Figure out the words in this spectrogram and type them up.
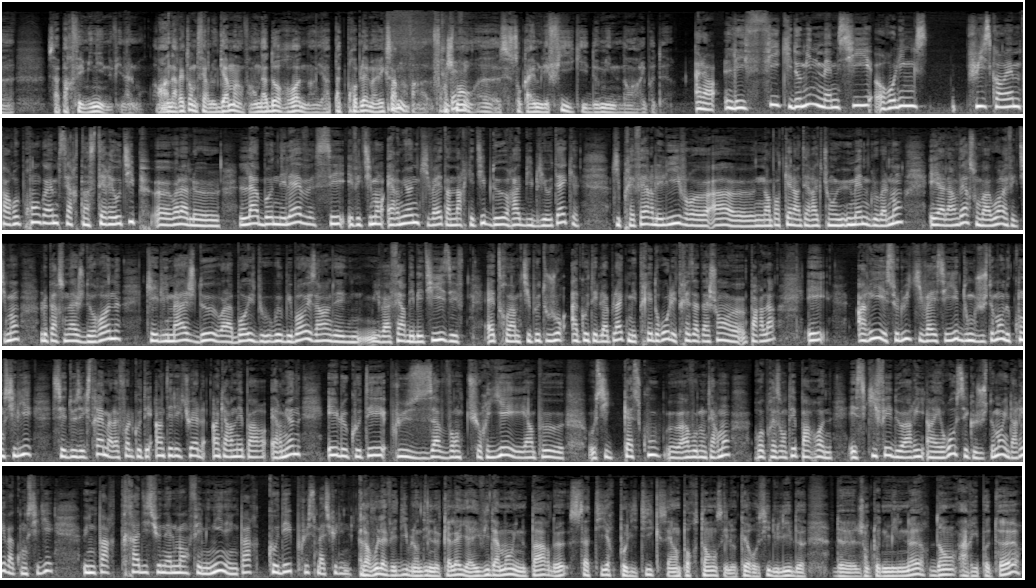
sa part féminine finalement. en arrêtant de faire le gamin, enfin on adore Ron, il hein, n'y a pas de problème avec ça. Enfin, franchement, euh, ce sont quand même les filles qui dominent dans Harry Potter. Alors les filles qui dominent, même si Rowling puisse quand même, enfin reprend quand même certains stéréotypes. Euh, voilà, le la bonne élève, c'est effectivement Hermione qui va être un archétype de rat bibliothèque, qui préfère les livres euh, à euh, n'importe quelle interaction humaine globalement. Et à l'inverse, on va avoir effectivement le personnage de Ron, qui est l'image de voilà boys will be boys. Hein, il va faire des bêtises et être un petit peu toujours à côté de la plaque, mais très drôle et très attachant par là. Et Harry est celui qui va essayer donc justement de concilier ces deux extrêmes, à la fois le côté intellectuel incarné par Hermione et le côté plus aventurier et un peu aussi casse-cou euh, involontairement représenté par Ron. Et ce qui fait de Harry un héros, c'est que justement il arrive à concilier une part traditionnellement féminine et une part codée plus masculine. Alors vous l'avez dit, Blandine Le Calais, il y a évidemment une part de satire politique, c'est important, c'est le cœur aussi du livre de, de Jean-Claude Milner dans Harry Potter.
